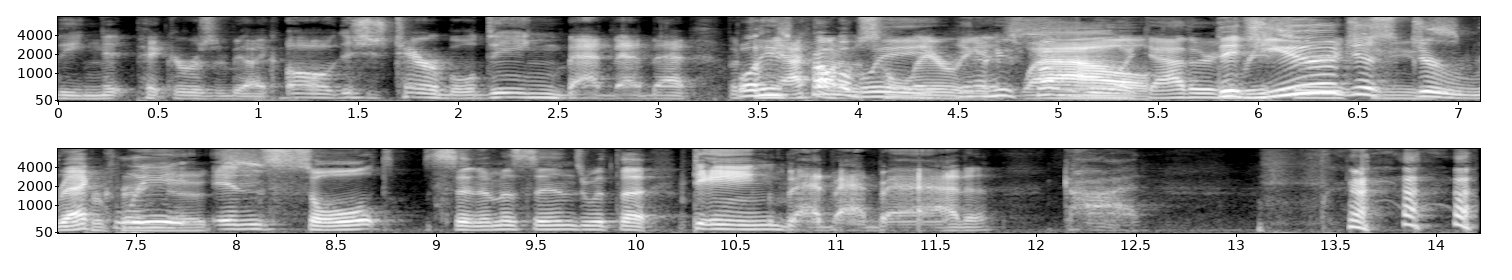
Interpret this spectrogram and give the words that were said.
the nitpickers would be like, "Oh, this is terrible, ding, bad, bad, bad." But well for me, he's I thought it was probably hilarious. you know he's Wow. probably like gathering Did you just directly notes. insult CinemaSins with the ding, bad, bad, bad? God.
